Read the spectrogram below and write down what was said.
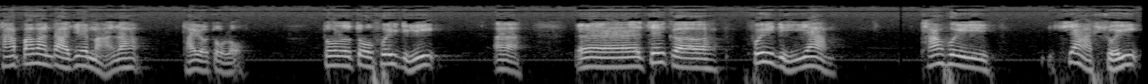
他八万大劫满了。他又堕落，堕落做非离啊，呃，这个非离呀，他会下水，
